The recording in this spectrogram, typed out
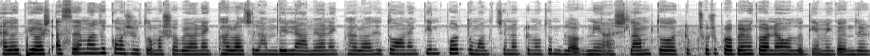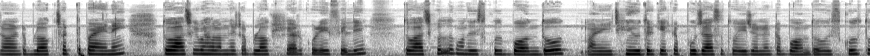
Hello পিওর্স আসসালামু আলাইকুম। আশা করি তোমরা সবাই অনেক ভালো আছো। আলহামদুলিল্লাহ আমি অনেক ভালো আছি। তো অনেক দিন পর তোমাদের জন্য একটা নতুন ব্লগ নিয়ে আসলাম। তো একটা ছোট প্রবলেমের কারণে হলো কি আমি কদিন ধরে একটা ব্লগ ছাড়তে পারি নাই। তো আজকে ভাবলাম যে একটা ব্লগ শেয়ার করেই ফেলি। তো আজকে হলো আমাদের স্কুল বন্ধ। মানে হিন্দুদেরকে একটা পূজা আছে, তো এই জন্য একটা বন্ধ স্কুল। তো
